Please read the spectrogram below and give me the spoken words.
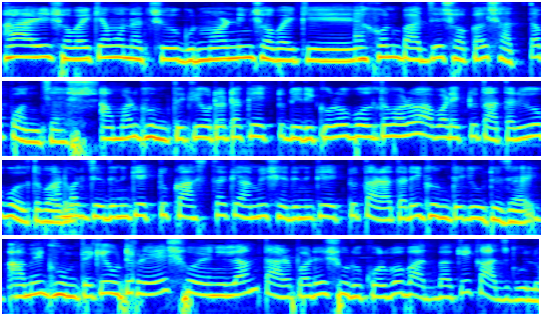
হাই সবাই কেমন আছো? গুড মর্নিং সবাইকে। এখন বাজে সকাল সাতটা পঞ্চাশ। আমার ঘুম থেকে ওটাটাকে একটু দেরি করেও বলতে পারো আবার একটু তাড়াতাড়িও বলতে পারো। আমার যেদিনকে একটু কাজ থাকে আমি সেদিনকে একটু তাড়াতাড়ি ঘুম থেকে উঠে যাই। আমি ঘুম থেকে উঠে ফ্রেশ হয়ে নিলাম তারপরে শুরু করব বাদবাকি কাজগুলো।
